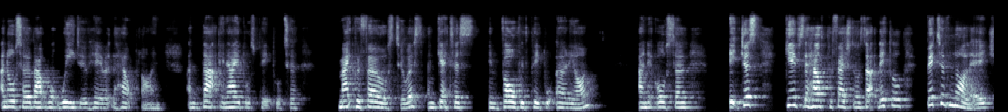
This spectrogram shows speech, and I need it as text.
and also about what we do here at the helpline. And that enables people to make referrals to us and get us involved with people early on. And it also, it just gives the health professionals that little bit of knowledge,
